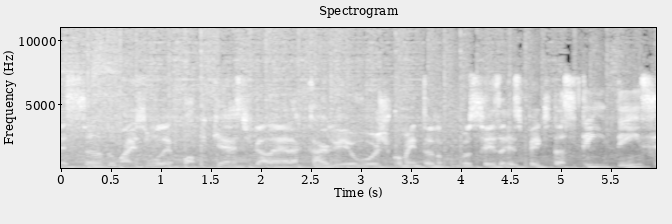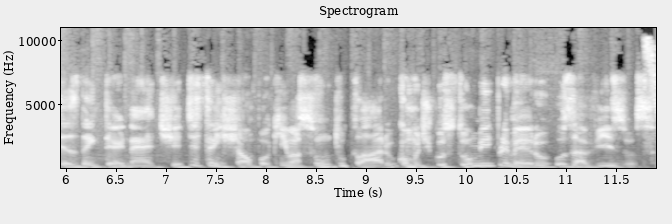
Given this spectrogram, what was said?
Começando mais um Lepopcast, galera. Carlos e eu hoje comentando com vocês a respeito das tendências da internet. Destrinchar um pouquinho o assunto, claro, como de costume. Primeiro, os avisos.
